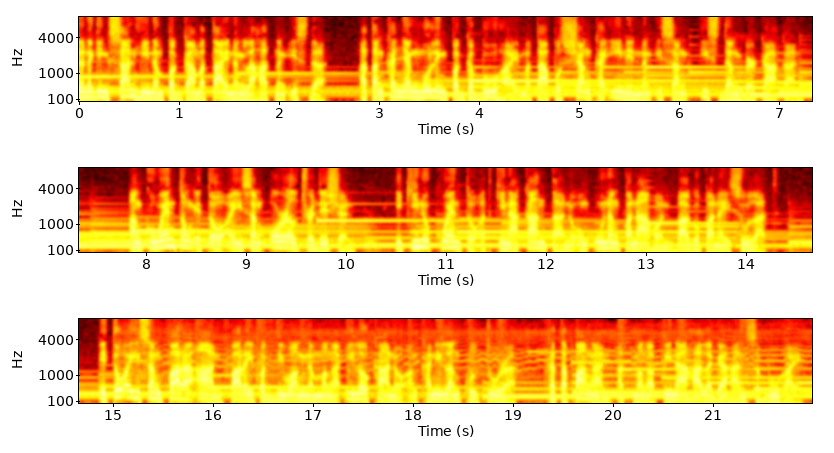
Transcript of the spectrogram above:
na naging sanhi ng pagkamatay ng lahat ng isda at ang kanyang muling pagkabuhay matapos siyang kainin ng isang isdang berkakan. Ang kuwentong ito ay isang oral tradition, ikinukwento at kinakanta noong unang panahon bago pa naisulat. Ito ay isang paraan para ipagdiwang ng mga Ilocano ang kanilang kultura, katapangan at mga pinahalagahan sa buhay.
